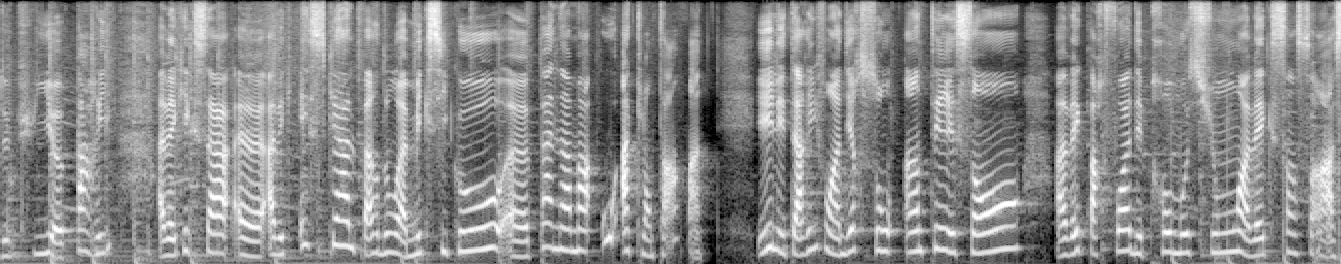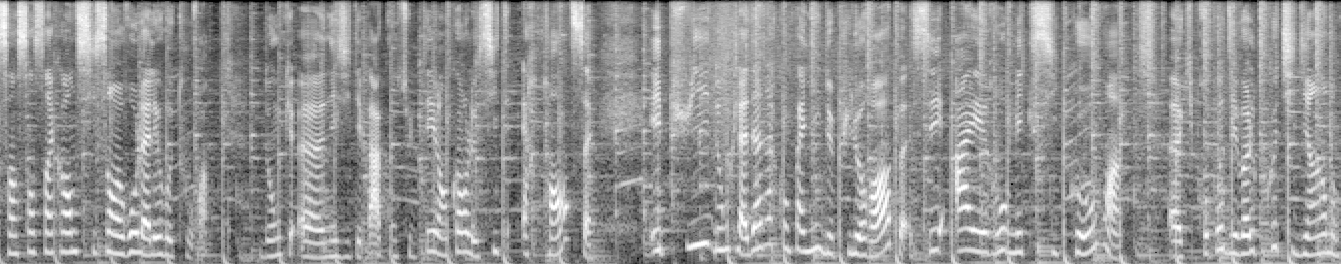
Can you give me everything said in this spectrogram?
depuis Paris avec, euh, avec escale pardon, à Mexico, euh, Panama ou Atlanta. Et les tarifs, on va dire, sont intéressants avec parfois des promotions avec 500 à 550, 600 euros l'aller-retour. Donc euh, n'hésitez pas à consulter encore le site Air France. Et puis donc la dernière compagnie depuis l'Europe, c'est Aeromexico euh, qui propose des vols quotidiens, donc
